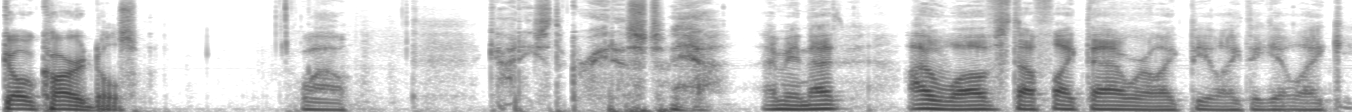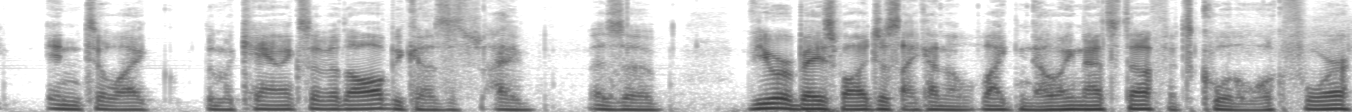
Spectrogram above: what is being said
Go Cardinals. Wow. God, he's the greatest. Yeah. I mean that I love stuff like that where like people like to get like into like the mechanics of it all because I as a viewer of baseball, I just I kind of like knowing that stuff. It's cool to look for.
